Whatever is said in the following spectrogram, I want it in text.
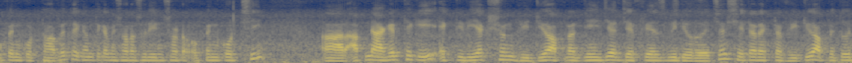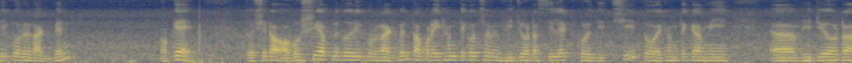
ওপেন করতে হবে। তো এখান থেকে আমি সরাসরি ইনশট ওপেন করছি। আর আপনি আগের থেকেই একটি রিয়াকশন ভিডিও আপনার নিজের যে ফেস ভিডিও রয়েছে, সেটার একটা ভিডিও আপনি তৈরি করে রাখবেন। ওকে? তো সেটা অবশ্যই আপনি তৈরি করে রাখবেন। তারপরে এখান থেকে হচ্ছে আমি ভিডিওটা সিলেক্ট করে দিচ্ছি। তো এখান থেকে আমি ভিডিওটা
